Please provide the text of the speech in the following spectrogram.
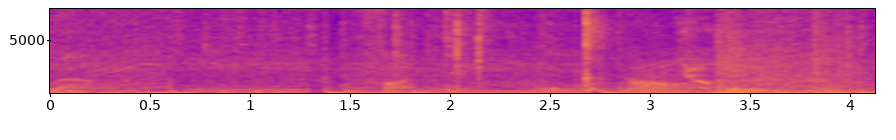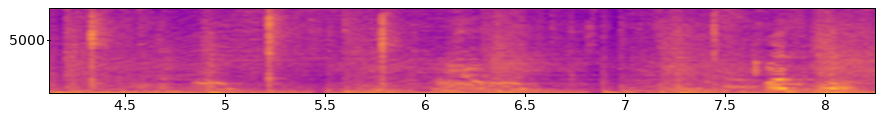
Round. Fight. 아 뭐야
